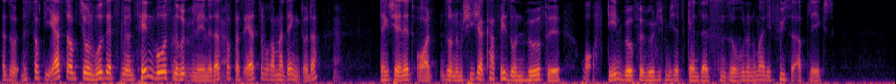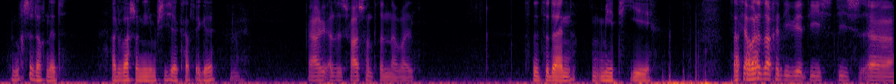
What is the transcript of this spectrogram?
also das ist doch die erste Option, wo setzen wir uns hin, wo ist eine Rückenlehne? Das ist doch das erste, woran man denkt, oder? Ja. Denkst du ja nicht, oh, so einem Shisha-Kaffee so ein Würfel. Oh, auf den Würfel würde ich mich jetzt gern setzen, so, wo du nur mal die Füße ablegst. Das machst du doch nicht. Aber du warst schon nie in einem Shisha-Kaffee, gell? Ja, also ich war schon drin, aber jetzt. Das ist nicht so dein Metier. Das Sag ist ja auch eine. Sache, die wir, die ich, die ich, äh,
